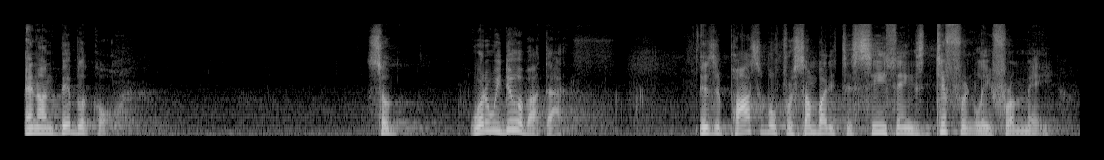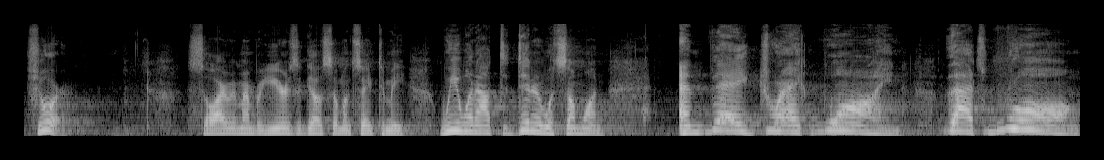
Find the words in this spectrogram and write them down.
and unbiblical. So, what do we do about that? Is it possible for somebody to see things differently from me? Sure. So I remember years ago someone saying to me, We went out to dinner with someone and they drank wine. That's wrong.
